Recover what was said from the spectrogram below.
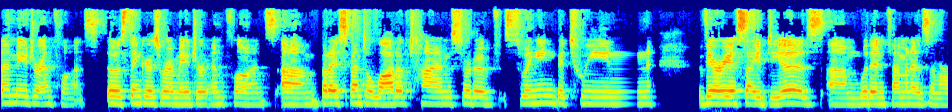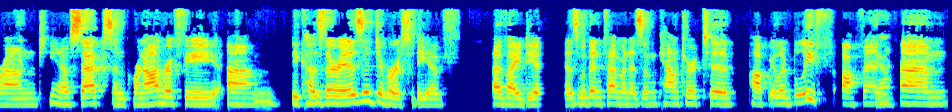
a, major influence. Those thinkers were a major influence. Um, but i spent a lot of time sort of swinging between various ideas um, within feminism around you know sex and pornography um, because there is a diversity of of ideas within feminism counter to popular belief often. Yeah. um,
